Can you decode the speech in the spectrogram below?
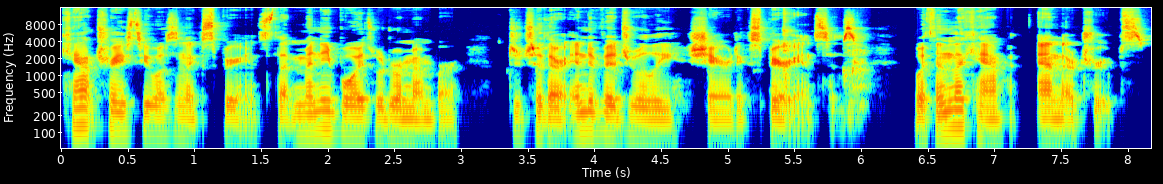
Camp Tracy was an experience that many boys would remember due to their individually shared experiences within the camp and their troops.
